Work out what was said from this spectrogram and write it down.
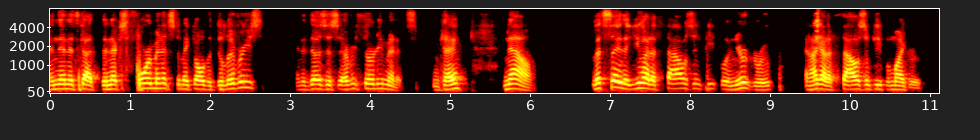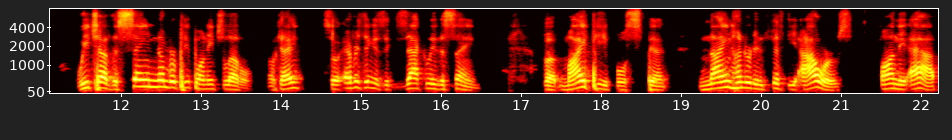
and then it's got the next four minutes to make all the deliveries. And it does this every 30 minutes. Okay. Now, let's say that you had a thousand people in your group and I got a thousand people in my group. We each have the same number of people on each level. Okay. So everything is exactly the same. But my people spent 950 hours on the app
